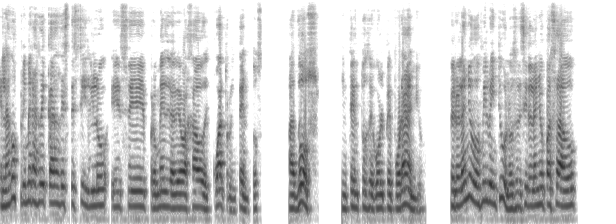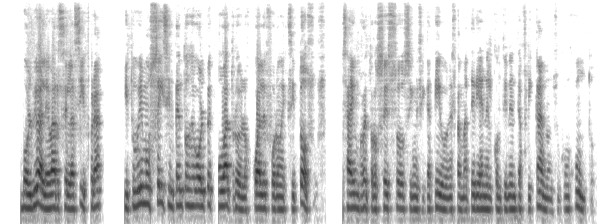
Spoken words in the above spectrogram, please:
en las dos primeras décadas de este siglo ese promedio había bajado de cuatro intentos a dos intentos de golpe por año. Pero el año 2021, es decir, el año pasado, volvió a elevarse la cifra y tuvimos seis intentos de golpe, cuatro de los cuales fueron exitosos. Hay un retroceso significativo en esta materia en el continente africano en su conjunto.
